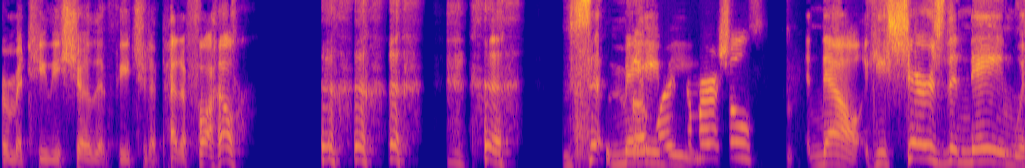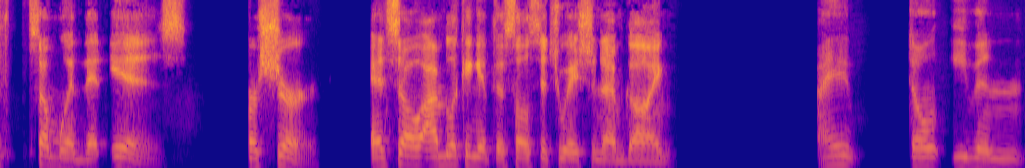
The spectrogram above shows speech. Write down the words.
from a TV show that featured a pedophile. Subway Maybe commercials. now he shares the name with someone that is for sure. And so I'm looking at this whole situation. And I'm going, I don't even.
